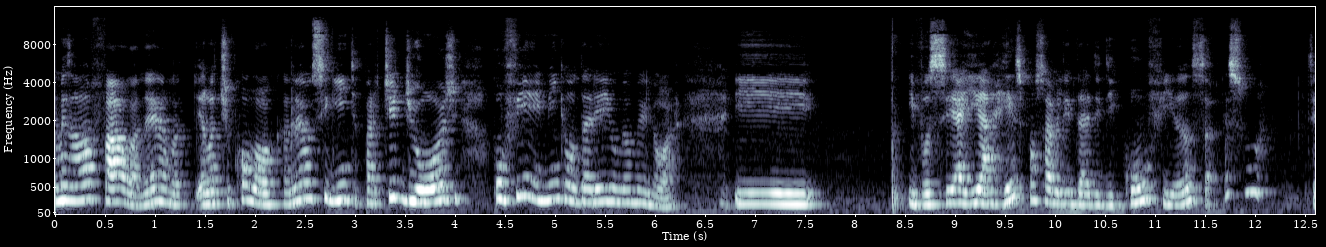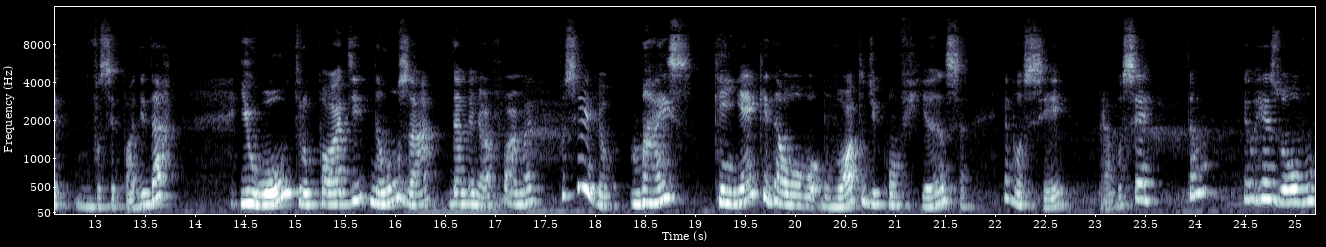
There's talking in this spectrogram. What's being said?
mas ela fala, né? Ela, ela te coloca, né? É o seguinte, a partir de hoje, confia em mim que eu darei o meu melhor. E e você aí, a responsabilidade de confiança é sua. Você, você pode dar. E o outro pode não usar da melhor forma possível. Mas quem é que dá o, o voto de confiança é você para você. Então eu resolvo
